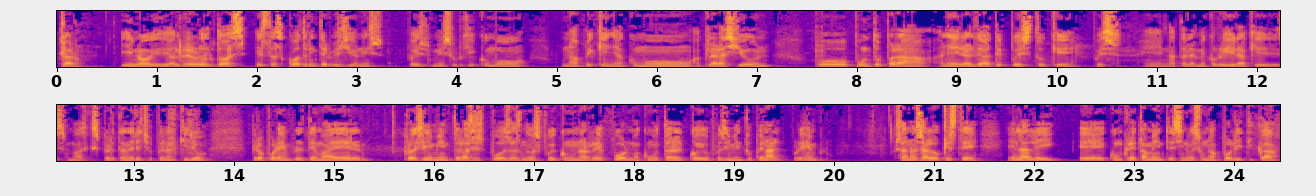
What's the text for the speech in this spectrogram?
Claro, y no, y alrededor de, todas estas cuatro intervenciones, pues me surge como una pequeña como aclaración o punto para añadir al debate, puesto que, pues, eh, Natalia me corregirá que es más experta en derecho penal que yo, pero por ejemplo el tema del procedimiento de las esposas nos fue como una reforma como tal al Código de Procedimiento Penal, por ejemplo. O sea, no es algo que esté en la ley eh, concretamente, sino es una política,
